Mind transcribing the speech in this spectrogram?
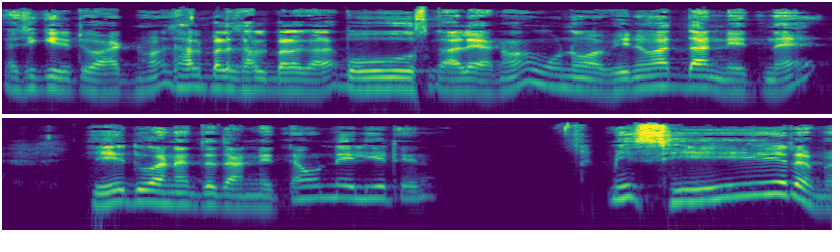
වැසිකිළිට වඩනවා සල්බල සල්බල ගාලා බෝස් ගාලා යනවා මොනවා වෙනවත් දන්නෙත් නැහැ හේතුව නැද්ද දන්නෙත් නැහැ ඔන්න එළියට එනවා මේ සේරම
